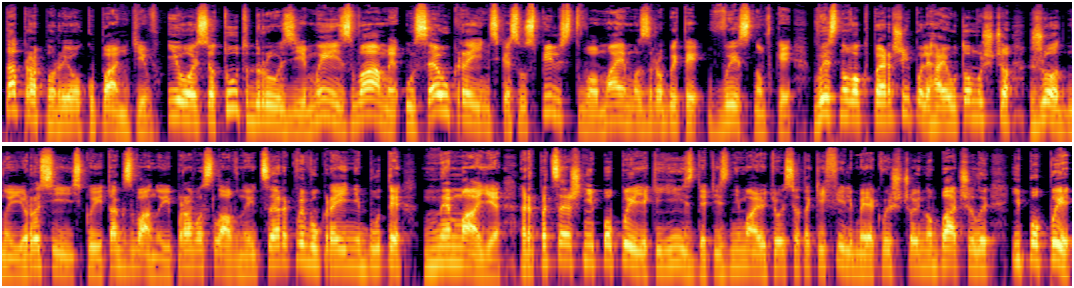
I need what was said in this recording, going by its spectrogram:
та прапори окупантів. І ось отут, друзі, ми з вами, усе українське суспільство, маємо зробити висновки. Висновок перший полягає у тому, що жодної російської так званої православної церкви в Україні бути не має. РПЦшні попи, які їздять і знімають ось отакі фільми, як ви щойно бачили, і попи,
